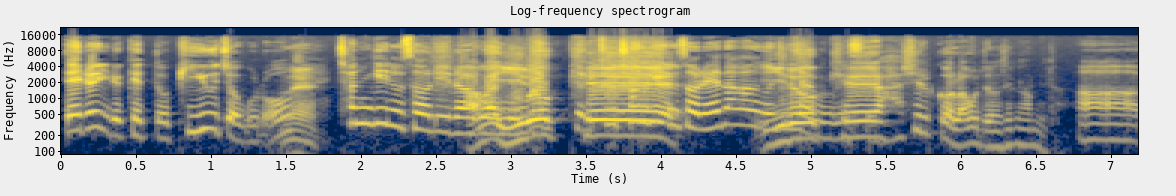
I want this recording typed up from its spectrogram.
때를 이렇게 또 비유적으로 네. 천기누설이라고 아마 이렇게 천기누설에 해당하는 건지 잘 이렇게. 하실 거라고 저는 생각합니다. 아,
